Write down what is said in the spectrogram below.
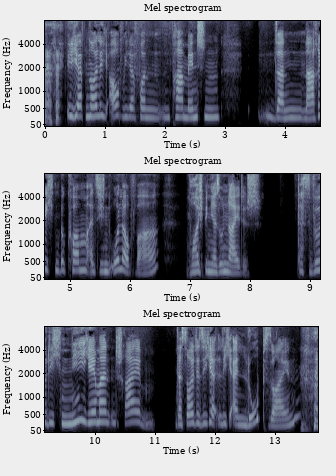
ich habe neulich auch wieder von ein paar Menschen dann Nachrichten bekommen, als ich in Urlaub war. Boah, ich bin ja so neidisch. Das würde ich nie jemanden schreiben. Das sollte sicherlich ein Lob sein.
